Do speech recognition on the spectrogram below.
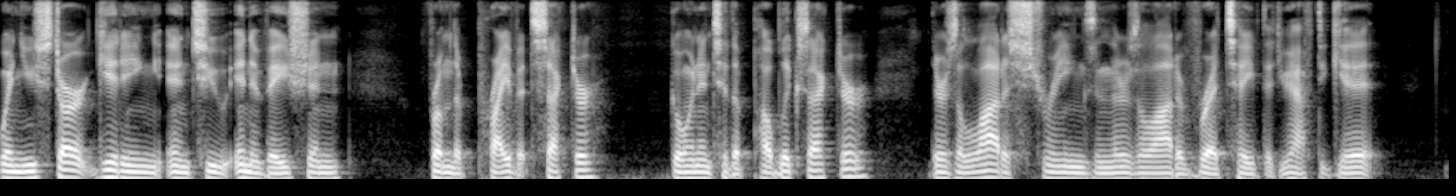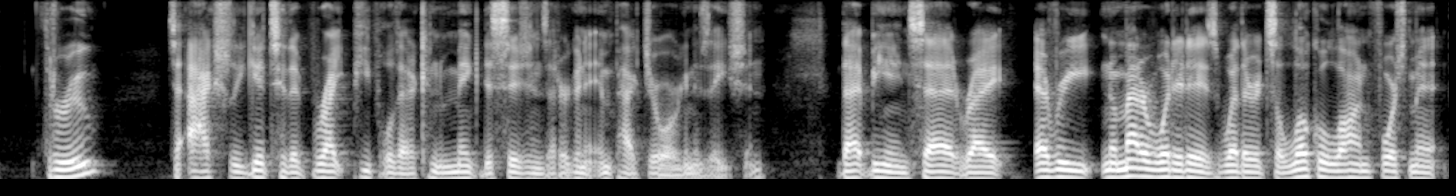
when you start getting into innovation from the private sector going into the public sector, there's a lot of strings and there's a lot of red tape that you have to get through to actually get to the right people that can make decisions that are going to impact your organization. That being said, right, every no matter what it is, whether it's a local law enforcement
